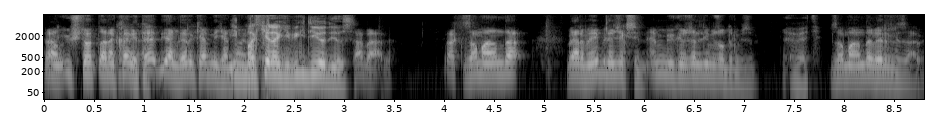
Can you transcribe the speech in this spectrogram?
Tamam 3-4 tane kalite, diğerleri kendi kendine oynuyor. makine gibi gidiyor diyorsun. Tabii abi. Bak zamanında vermeyi bileceksin. En büyük özelliğimiz odur bizim. Evet. Zamanında veririz abi.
